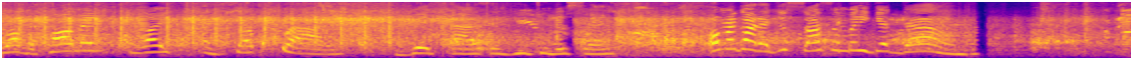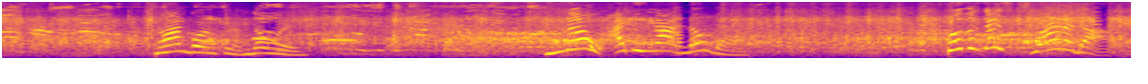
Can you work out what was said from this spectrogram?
drop a comment, like, and subscribe. Bitch ass as YouTubers say. Oh my god, I just saw somebody get down. No, I'm going for him. Don't worry. No, I do not know that. Bro, this guy's trying to die.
